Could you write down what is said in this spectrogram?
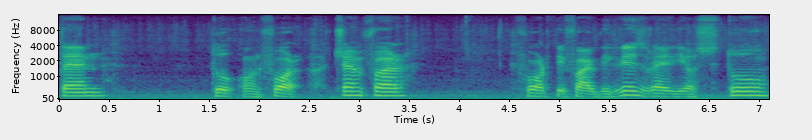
10 2 on 4 chamfer 45 degrees radius 2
